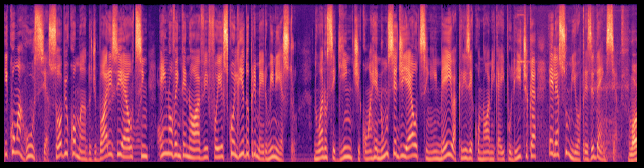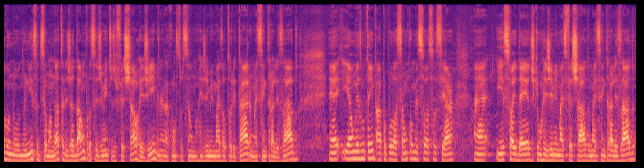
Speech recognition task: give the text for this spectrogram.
E com a Rússia sob o comando de Boris Yeltsin, em 99 foi escolhido primeiro-ministro. No ano seguinte, com a renúncia de Yeltsin em meio à crise econômica e política, ele assumiu a presidência. Logo no, no início de seu mandato, ele já dá um procedimento de fechar o regime, né, na construção de um regime mais autoritário, mais centralizado. É, e, ao mesmo tempo, a população começou a associar é, isso à ideia de que um regime mais fechado, mais centralizado,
